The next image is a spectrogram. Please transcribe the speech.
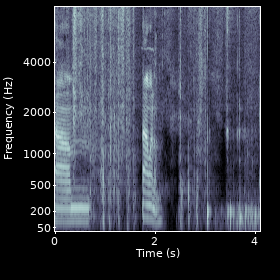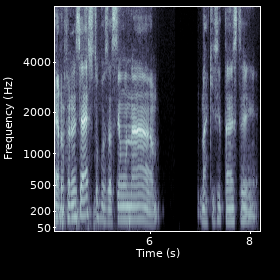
ah, bueno. En referencia a esto, pues hace una. Aquí cita este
